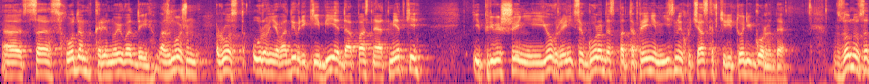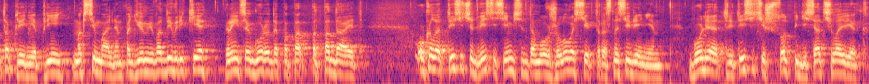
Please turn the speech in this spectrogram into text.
э, со сходом коренной воды. Возможен рост уровня воды в реке Бия до опасной отметки и превышение ее в границах города с подтоплением низменных участков территории города. В зону затопления при максимальном подъеме воды в реке в границах города подпадает – около 1270 домов жилого сектора с населением более 3650 человек.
